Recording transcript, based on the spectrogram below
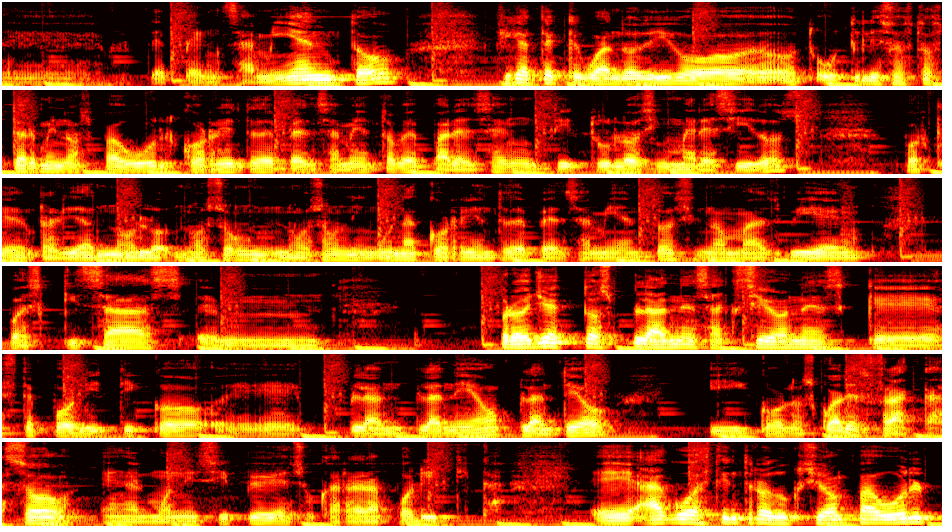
eh, de pensamiento. Fíjate que cuando digo, utilizo estos términos, Paul, corriente de pensamiento, me parecen títulos inmerecidos, porque en realidad no, no, son, no son ninguna corriente de pensamiento, sino más bien, pues quizás em, proyectos, planes, acciones que este político eh, planeó, planteó y con los cuales fracasó en el municipio y en su carrera política. Eh, hago esta introducción, Paul,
